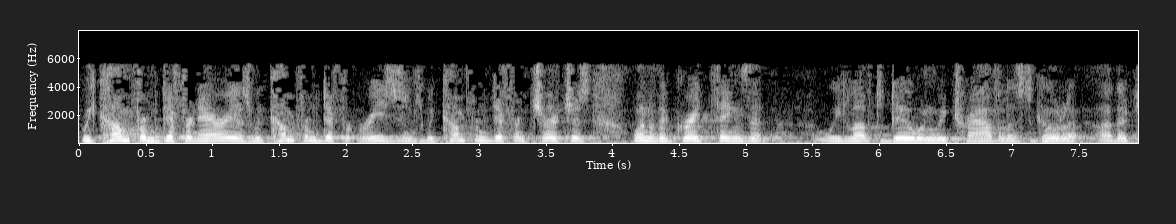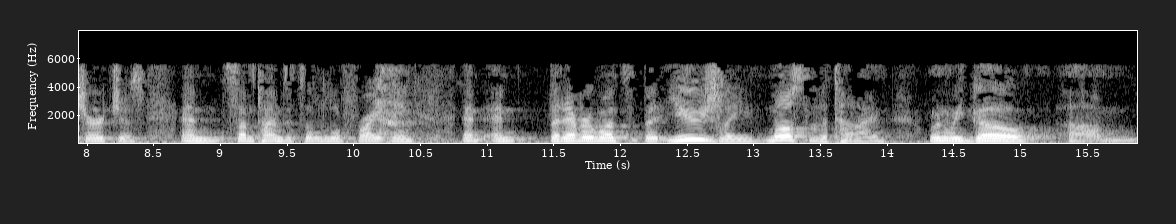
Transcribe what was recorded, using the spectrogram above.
We come from different areas, we come from different regions, we come from different churches. One of the great things that we love to do when we travel is to go to other churches, and sometimes it's a little frightening. And, and but every once, but usually, most of the time, when we go, um,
